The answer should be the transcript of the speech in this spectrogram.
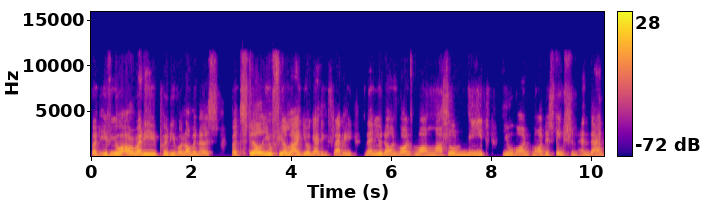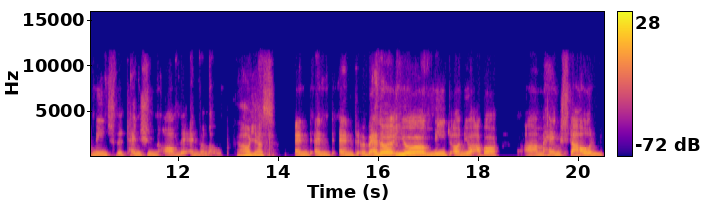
But if you are already pretty voluminous, but still you feel like you're getting flabby, then you don't want more muscle meat, you want more distinction. And that means the tension of the envelope. Oh, yes. And and and whether your meat on your upper arm hangs down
